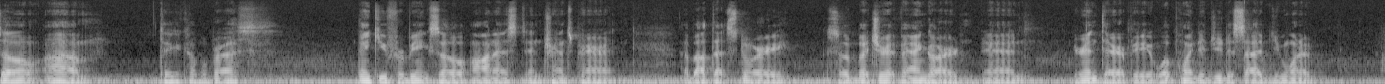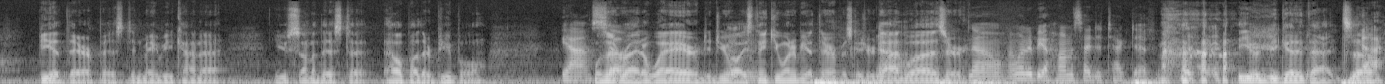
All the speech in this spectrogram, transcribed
So, um, take a couple breaths. Thank you for being so honest and transparent about that story. So, but you're at Vanguard and you're in therapy. At what point did you decide you want to be a therapist and maybe kind of use some of this to help other people? Yeah. Was so, that right away, or did you always Mm-mm. think you wanted to be a therapist because your dad was, or No, I wanted to be a homicide detective. you would be good at that? So, Yeah.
